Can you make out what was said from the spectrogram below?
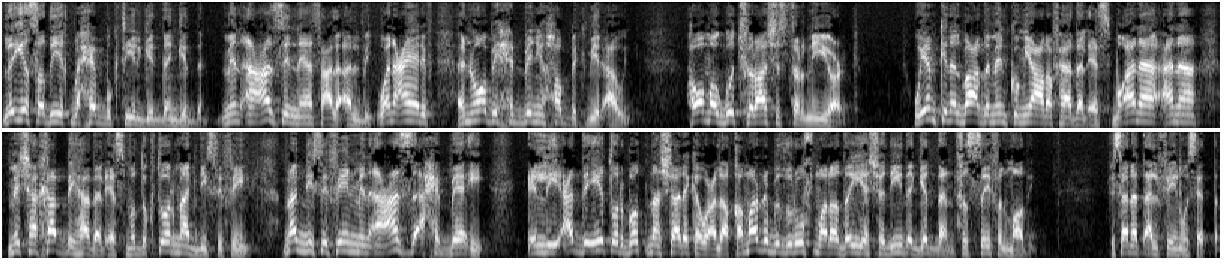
ليا صديق بحبه كتير جدا جدا من أعز الناس على قلبي. وأنا عارف أن هو بيحبني حب كبير قوي. هو موجود في راشستر نيويورك. ويمكن البعض منكم يعرف هذا الاسم وأنا أنا مش هخبي هذا الاسم. الدكتور مجدي سيفين مجدي سيفين من أعز أحبائي اللي قد إيه تربطنا شركة وعلاقة. مر بظروف مرضية شديدة جدا في الصيف الماضي في سنة 2006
